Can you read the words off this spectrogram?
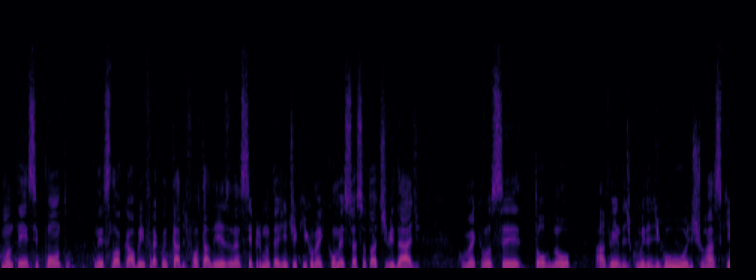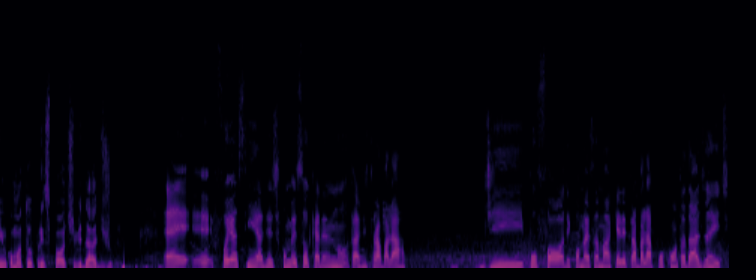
mantém esse ponto nesse local bem frequentado de Fortaleza, né? Sempre muita gente aqui. Como é que começou essa tua atividade? Como é que você tornou a venda de comida de rua, de churrasquinho como a tua principal atividade, Ju? É, é, foi assim, a gente começou querendo, a gente trabalhar de por fora e começamos a querer trabalhar por conta da gente.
